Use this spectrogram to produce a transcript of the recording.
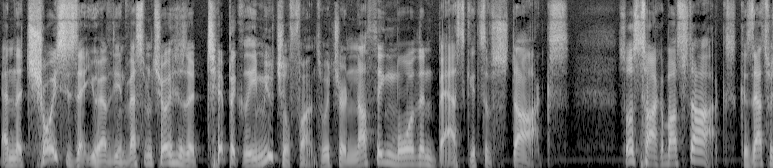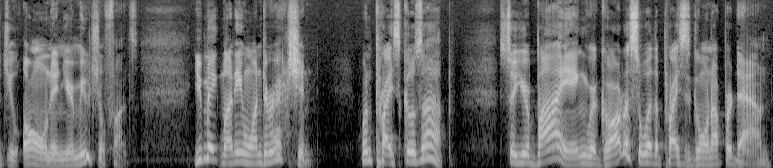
And the choices that you have, the investment choices, are typically mutual funds, which are nothing more than baskets of stocks. So let's talk about stocks, because that's what you own in your mutual funds. You make money in one direction when price goes up. So you're buying, regardless of whether the price is going up or down,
